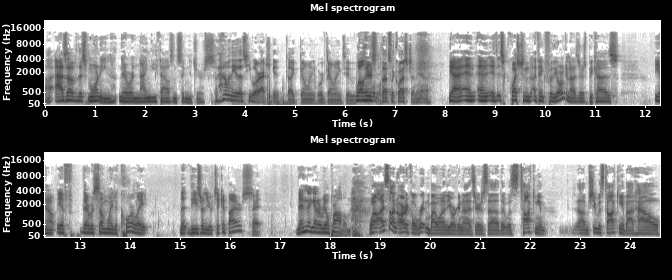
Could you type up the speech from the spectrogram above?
Uh, as of this morning, there were ninety thousand signatures. But how many of those people are actually gonna, like going? We're going to. Well, here's That's the question, yeah. Yeah, and and it's a question I think for the organizers because you know if there was some way to correlate that these are your ticket buyers, right. then they got a real problem. Well, I saw an article written by one of the organizers uh, that was talking. Um, she was talking about how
